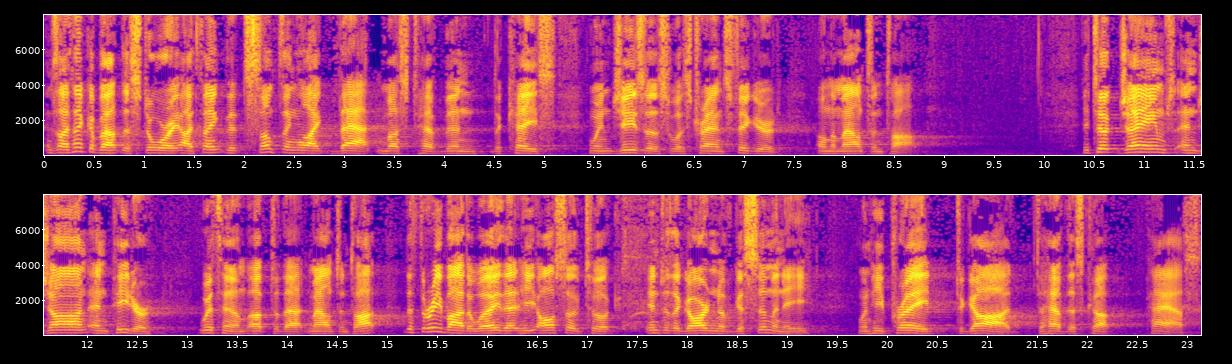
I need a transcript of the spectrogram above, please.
As I think about this story, I think that something like that must have been the case when Jesus was transfigured on the mountaintop. He took James and John and Peter with him up to that mountaintop. The three, by the way, that he also took into the Garden of Gethsemane when he prayed to God to have this cup pass.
